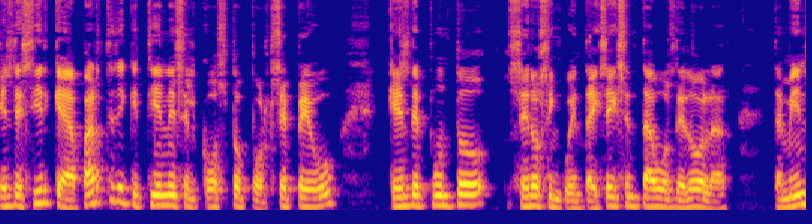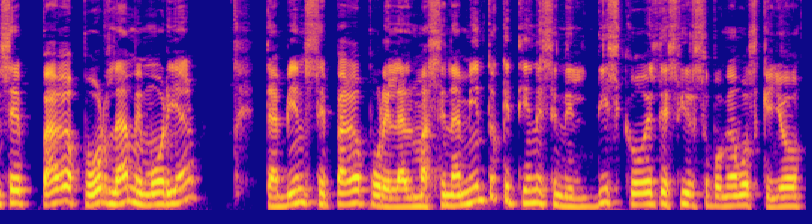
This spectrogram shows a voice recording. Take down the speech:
Es decir, que aparte de que tienes el costo por CPU, que es de .056 centavos de dólar, también se paga por la memoria, también se paga por el almacenamiento que tienes en el disco, es decir, supongamos que yo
